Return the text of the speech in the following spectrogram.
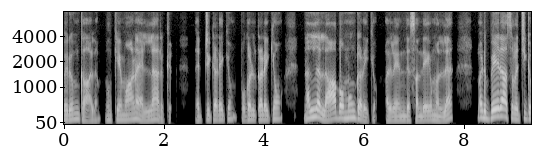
பெரும் காலம். முக்கியமான எல்லாம் இருக்குது வெற்றி கிடைக்கும் புகழ் கிடைக்கும் நல்ல லாபமும் கிடைக்கும். அதில் எந்த சந்தேகமும் இல்லை. பட் பேராசை வச்சிக்க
